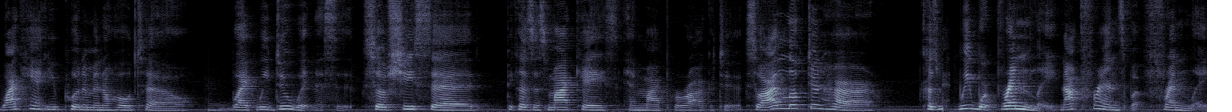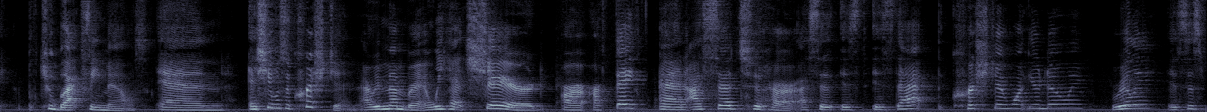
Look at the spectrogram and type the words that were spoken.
Why can't you put him in a hotel like we do witnesses? So she said, Because it's my case and my prerogative. So I looked at her because we were friendly, not friends, but friendly, two black females. And and she was a Christian, I remember, and we had shared our, our faith. And I said to her, I said, Is is that Christian what you're doing? Really? Is this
